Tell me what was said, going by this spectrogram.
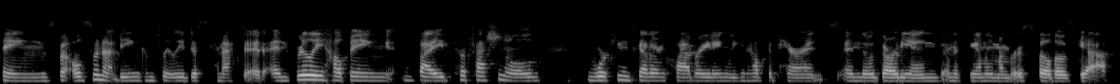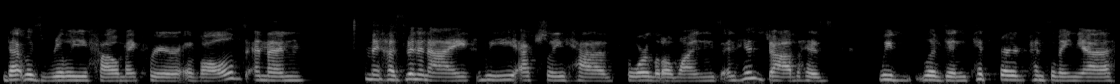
things but also not being completely disconnected and really helping by professionals working together and collaborating, we can help the parents and the guardians and the family members fill those gaps. That was really how my career evolved. And then my husband and I, we actually have four little ones, and his job has we've lived in Pittsburgh, Pennsylvania,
